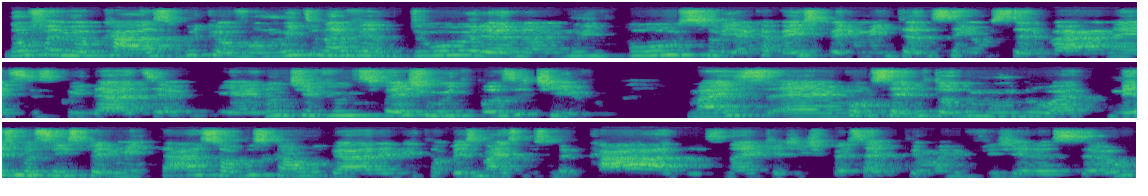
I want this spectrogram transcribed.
Não foi meu caso, porque eu vou muito na aventura, no, impulso, e acabei experimentando sem observar né, esses cuidados, e, aí não tive um desfecho muito positivo. Mas é, aconselho todo mundo, a, mesmo assim, experimentar, só buscar um lugar ali, talvez mais nos mercados, né, que a gente percebe que tem uma refrigeração,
